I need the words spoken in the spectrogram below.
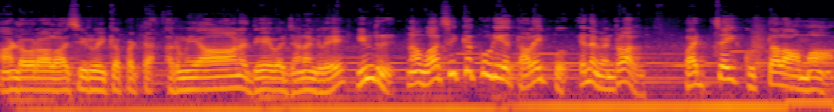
ஆண்டவரால் ஆசீர்வைக்கப்பட்ட அருமையான தேவ ஜனங்களே இன்று நாம் வாசிக்கக்கூடிய தலைப்பு என்னவென்றால் பச்சை குத்தலாமா?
